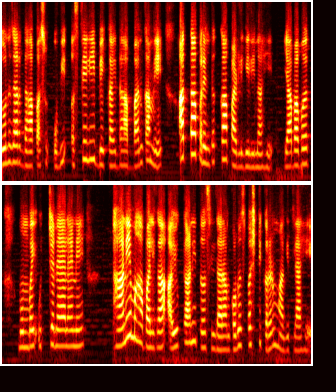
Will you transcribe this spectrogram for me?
दोन हजार दहा पासून उभी असलेली बेकायदा बांधकामे आतापर्यंत का पाडली गेली नाही याबाबत मुंबई उच्च न्यायालयाने ठाणे महापालिका आयुक्त आणि तहसीलदारांकडून स्पष्टीकरण मागितले आहे.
